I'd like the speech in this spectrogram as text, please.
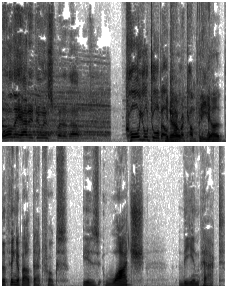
All they had to do is put it up. Call your doorbell you know, camera company. The, uh, the thing about that, folks, is watch the impact.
